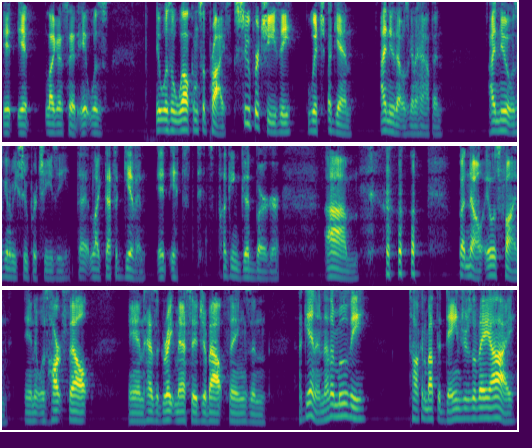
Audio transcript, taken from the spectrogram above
It it like I said, it was it was a welcome surprise. Super cheesy, which again, I knew that was going to happen. I knew it was going to be super cheesy. That like that's a given. It it's it's fucking good burger. Um, but no, it was fun and it was heartfelt and has a great message about things. And again, another movie talking about the dangers of AI.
